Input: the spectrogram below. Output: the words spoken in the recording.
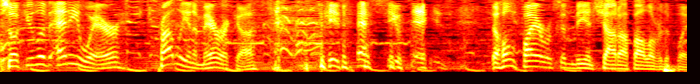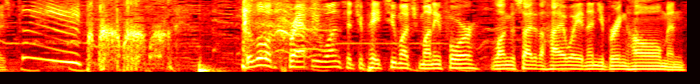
So if you live anywhere, probably in America, these past few days, the home fireworks have been being shot off all over the place. The little crappy ones that you pay too much money for along the side of the highway and then you bring home and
